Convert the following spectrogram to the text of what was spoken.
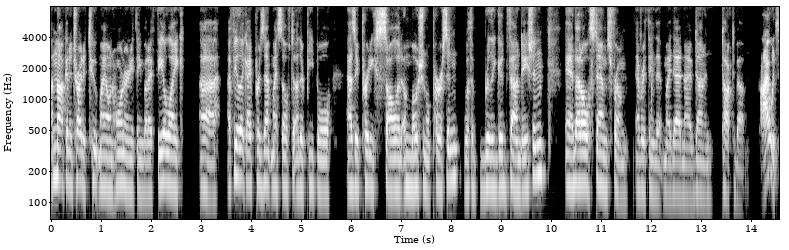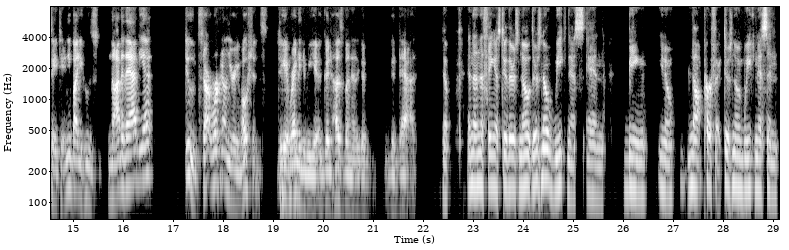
I'm not going to try to toot my own horn or anything, but I feel like uh, I feel like I present myself to other people as a pretty solid emotional person with a really good foundation, and that all stems from everything that my dad and I have done and talked about. I would say to anybody who's not a dad yet, dude, start working on your emotions to mm-hmm. get ready to be a good husband and a good good dad. Yep. And then the thing is too, there's no there's no weakness in being, you know, not perfect. There's no weakness in,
